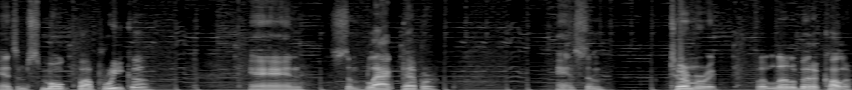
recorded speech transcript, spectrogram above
and some smoked paprika and some black pepper and some turmeric for a little bit of color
